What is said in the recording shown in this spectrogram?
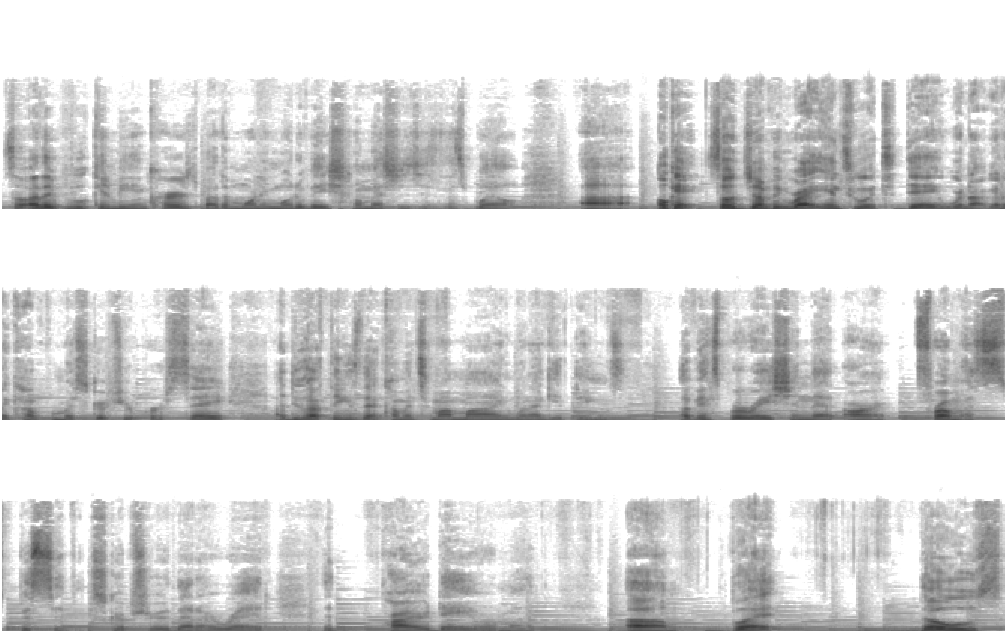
so other people can be encouraged by the morning motivational messages as well. Uh, okay, so jumping right into it today, we're not going to come from a scripture per se. I do have things that come into my mind when I get things of inspiration that aren't from a specific scripture that I read the prior day or month. Um, but those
